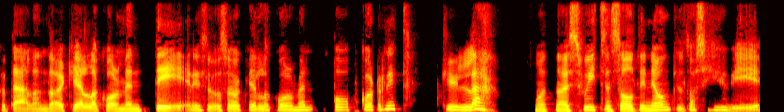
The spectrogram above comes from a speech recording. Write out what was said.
Kun täällä on toi kello kolmen tee, niin sulla on kello kolmen popcornit. Kyllä. Mutta noi sweet and salty, ne on kyllä tosi hyviä.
